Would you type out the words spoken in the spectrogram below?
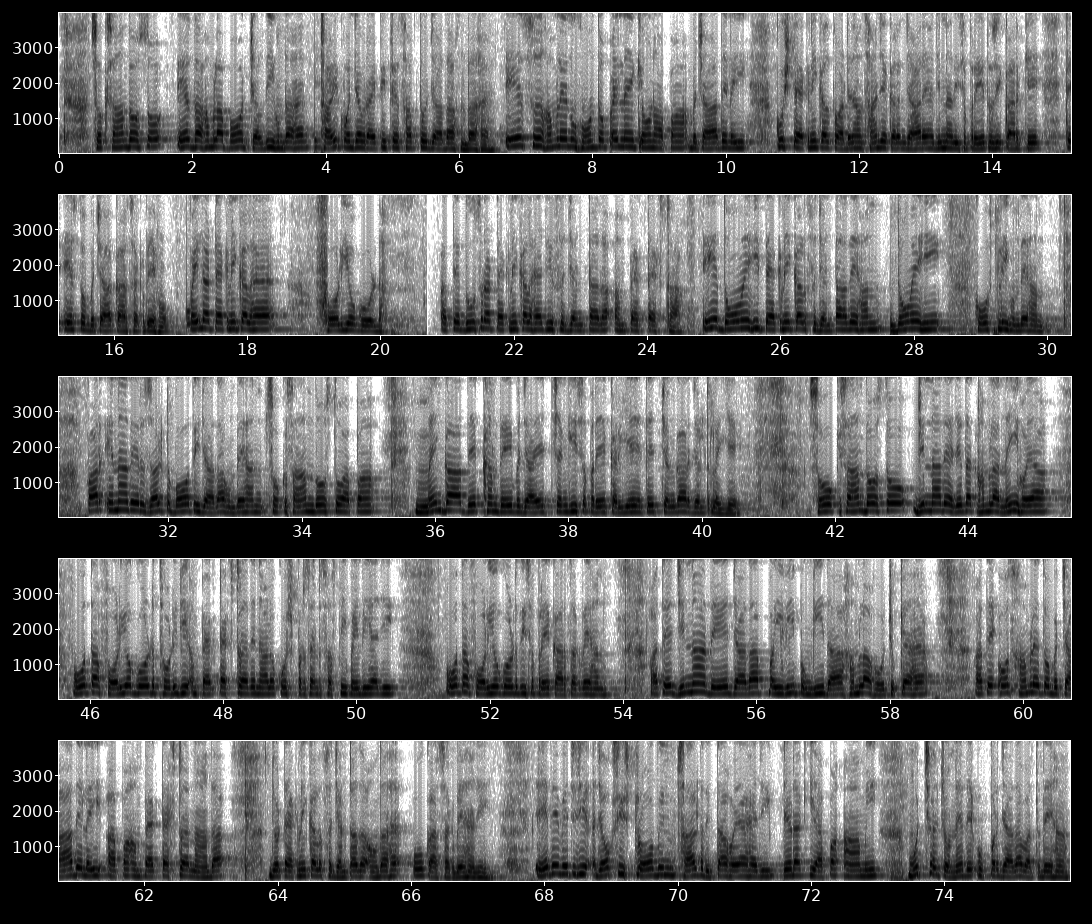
ਸੋ ਕਿਸਾਨ ਦੋਸਤੋ, ਇਸ ਦਾ ਹਮਲਾ ਬਹੁਤ ਜਲਦੀ ਹੁੰਦਾ ਹੈ। 2851 ਵੈਰਾਈਟੀ ਤੇ ਸਭ ਤੋਂ ਜ਼ਿਆਦਾ ਹੁੰਦਾ ਹੈ। ਇਸ ਹਮਲੇ ਨੂੰ ਹੋਣ ਤੋਂ ਪਹਿਲਾਂ ਹੀ ਕਿਉਂ ਨਾ ਆਪਾਂ ਬਚਾਅ ਦੇ ਲਈ ਕੁਝ ਟੈਕਨੀਕਲ ਤੁਹਾਡੇ ਨਾਲ ਸਾਂਝੇ ਕਰਨ ਜਾ ਰਹੇ ਹਾਂ, ਜਿਨ੍ਹਾਂ ਦੀ ਸਪਰੇਅ ਤੁਸੀਂ ਕਰਕੇ ਤੇ ਇਸ ਤੋਂ ਬਚਾਅ ਕਰ ਸਕਦੇ ਹੋ। ਪਹਿਲਾ ਟੈਕਨੀਕਲ ਹੈ ਫੋਲੀਓ ਗੋਲਡ। ਅਤੇ ਦੂਸਰਾ ਟੈਕਨੀਕਲ ਹੈ ਜੀ ਸਜੰਟਾ ਦਾ ਇੰਪੈਕਟ ਐਕਸਟਰਾ ਇਹ ਦੋਵੇਂ ਹੀ ਟੈਕਨੀਕਲ ਸਜੰਟਾ ਦੇ ਹਨ, ਦੋਵੇਂ ਹੀ ਕੋਸਟਲੀ ਹੁੰਦੇ ਹਨ। ਪਰ ਇਹਨਾਂ ਦੇ ਰਿਜ਼ਲਟ ਬਹੁਤ ਹੀ ਜ਼ਿਆਦਾ ਹੁੰਦੇ ਹਨ। ਸੋ ਕਿਸਾਨ ਦੋਸਤੋ, ਆਪਾਂ ਮਹਿੰਗਾ ਦੇਖਣ ਦੇ ਬਜਾਏ ਚੰਗੀ ਸਪਰੇਅ ਕਰੀਏ ਤੇ ਚੰਗਾ ਰਿਜ਼ਲਟ ਲਈਏ। ਸੋ ਕਿਸਾਨ ਦੋਸਤੋ, ਜਿਨ੍ਹਾਂ ਦੇ ਅਜੇ ਤੱਕ ਹਮਲਾ ਨਹੀਂ ਹੋਇਆ, ਉਹ ਤਾਂ ਫੋਲੀਓ 골ਡ ਥੋੜੀ ਜੀ ਇੰਪੈਕਟ ਐਕਸਟਰਾ ਦੇ ਨਾਲੋਂ ਕੁਝ ਪਰਸੈਂਟ ਸਸਤੀ ਪੈਂਦੀ ਹੈ ਜੀ। ਉਹ ਤਾਂ ਫੋਲੀਓ 골ਡ ਦੀ ਸਪਰੇਅ ਕਰ ਸਕਦੇ ਹਨ। ਅਤੇ ਜਿਨ੍ਹਾਂ ਦੇ ਜ਼ਿਆਦਾ ਪੀਲੀ ਪੁੰਗੀ ਦਾ ਹਮਲਾ ਹੋ ਚੁੱਕਿਆ ਹੈ, ਅਤੇ ਉਸ ਹਮਲੇ ਤੋਂ ਬਚਾਅ ਦੇ ਲਈ ਆਪਾਂ ਇੰਪੈਕਟ ਐਕਸਟਰਾ ਨਾਂ ਦਾ ਜੋ ਟੈਕਨੀਕਲ ਸਜੰਟਾ ਦਾ ਆਉਂਦਾ ਹੈ, ਉਹ ਕਰ ਸਕਦੇ ਹਾਂ ਜੀ। ਇਹਦੇ ਵਿੱਚ ਜੀ ਅਜੋਕਸੀ ਸਟ੍ਰੋਬਿਨ ਸਾਲਟ ਦਿੱਤਾ ਹੋਇਆ ਹੈ ਜੀ, ਜਿਹੜਾ ਕਿ ਆਪਾਂ ਆਮ ਹੀ ਮੁੱਛਲ ਝੋਨੇ ਦੇ ਉੱਪਰ ਜ਼ਿਆਦਾ ਵਰਤਦੇ ਹਾਂ,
